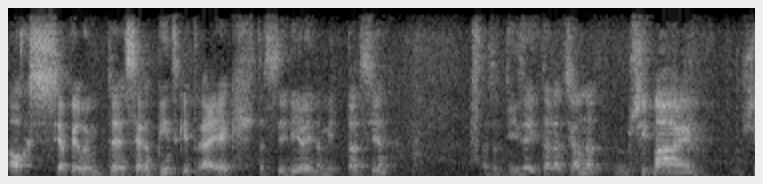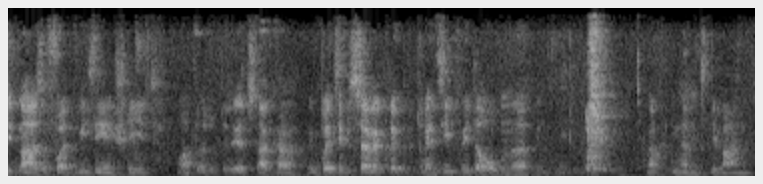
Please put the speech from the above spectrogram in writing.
auch sehr berühmte Serapinski-Dreieck, das Sie hier in der Mitte, das hier. Also diese Iteration, da sieht man, ein, sieht man auch sofort, wie sie entsteht. Also das ist jetzt da kein, im Prinzip dasselbe Prinzip wie da oben, nur nach innen gewandt.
